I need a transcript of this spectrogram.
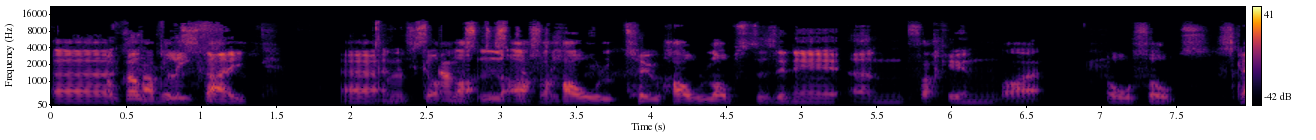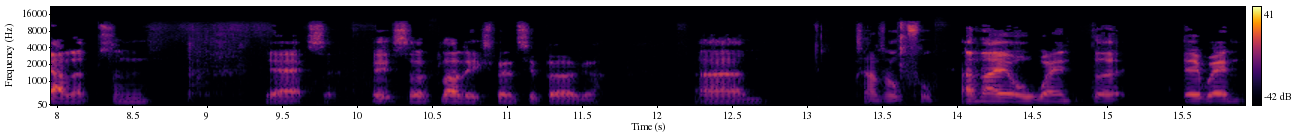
uh, Oh, gold covered leaf. steak, uh, and it's got like, like a whole two whole lobsters in it, and fucking like all sorts scallops, and yeah, it's it's a bloody expensive burger. Um, Sounds awful. and they all went that they went.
